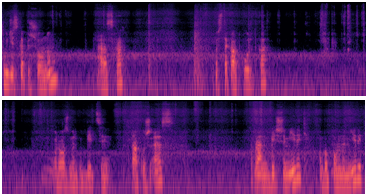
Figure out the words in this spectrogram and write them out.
Худі з капюшоном. S. Ось така куртка. Розмір в бітці також S. Бренд більше мірить або повно мірить.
